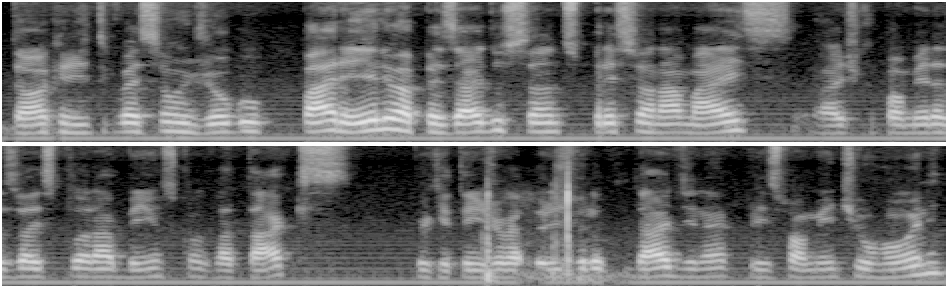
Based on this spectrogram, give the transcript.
Então acredito que vai ser um jogo parelho, apesar do Santos pressionar mais. Eu acho que o Palmeiras vai explorar bem os contra-ataques, porque tem jogadores de velocidade, né? Principalmente o Rony,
